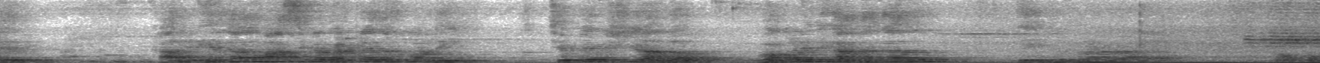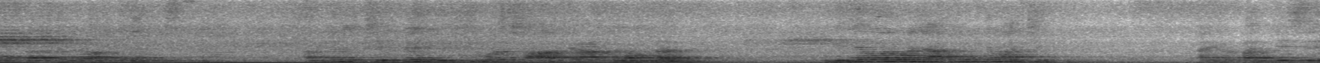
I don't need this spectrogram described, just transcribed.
లేదు. కానీ నేను కనుక మనస్సు ఇక్కడ పెట్టలేదు అనుకోండి చెప్పే విషయాల్లో ఒక్కడి మీకు అర్థం కాదు ఏం చెప్తున్నాడు ఒక్క ఒక్క అర్థం కాదు అందుకని చెప్పే వ్యక్తి కూడా చాలా జాగ్రత్తగా ఉండాలి. వినేవాళ్ళు కూడా జాగ్రత్తగా ఉంటే మంచిది. ఆయన పనిచేసే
